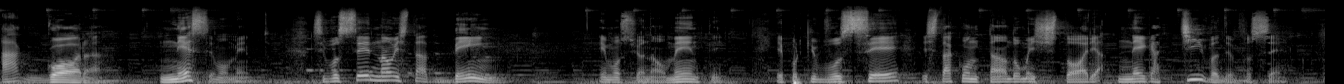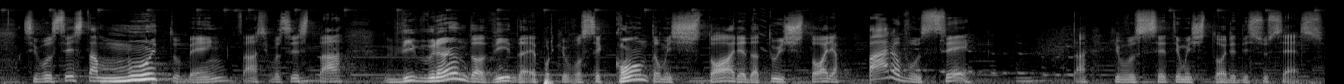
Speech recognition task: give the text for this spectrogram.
agora, nesse momento. Se você não está bem emocionalmente, é porque você está contando uma história negativa de você. Se você está muito bem, tá? se você está vibrando a vida, é porque você conta uma história da tua história para você, tá? que você tem uma história de sucesso.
